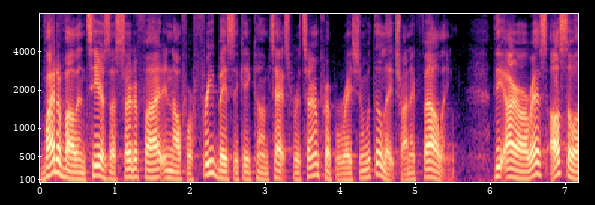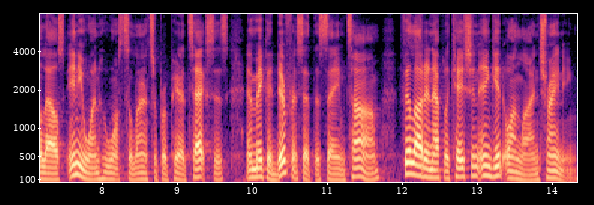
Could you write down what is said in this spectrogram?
VITA volunteers are certified and offer free basic income tax return preparation with electronic filing. The IRS also allows anyone who wants to learn to prepare taxes and make a difference at the same time, fill out an application and get online training.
